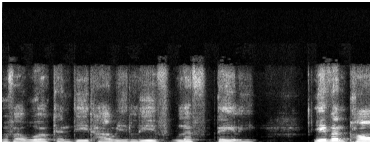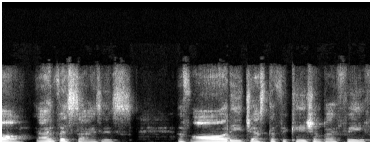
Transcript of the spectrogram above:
with our work and deed, how we live, live daily. Even Paul emphasizes of all the justification by faith.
